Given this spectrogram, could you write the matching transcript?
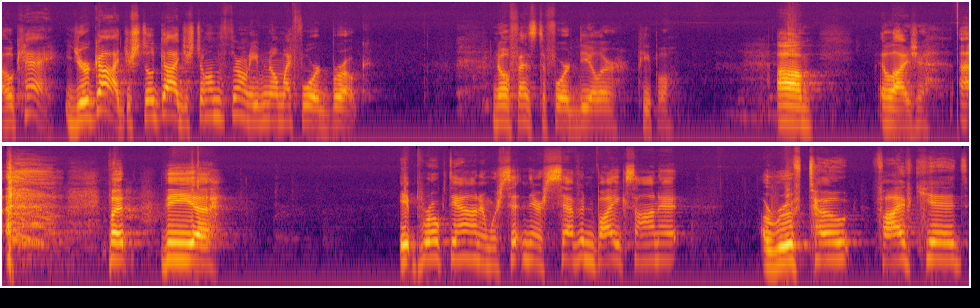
Okay, you're God. You're still God. You're still on the throne, even though my Ford broke. No offense to Ford dealer people. Um, Elijah. but the uh, it broke down, and we're sitting there, seven bikes on it, a roof tote, five kids.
